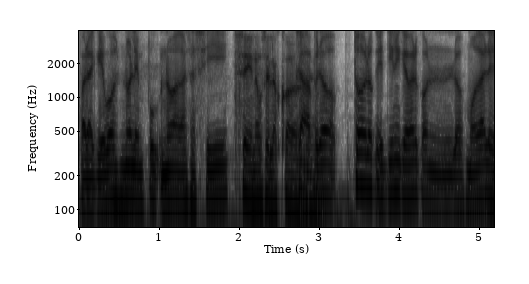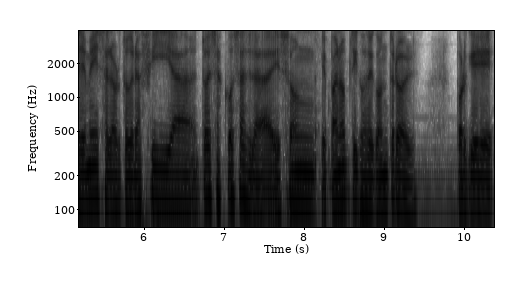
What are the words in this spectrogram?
para que vos no le empu- no hagas así. Sí, no use los codos. Claro, ¿eh? pero todo lo que tiene que ver con los modales de mesa, la ortografía, todas esas cosas la- eh, son eh, panópticos de control. Porque,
